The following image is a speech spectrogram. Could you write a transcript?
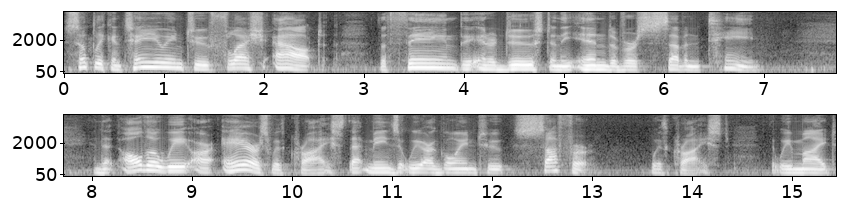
simply continuing to flesh out the theme they introduced in the end of verse 17. And that although we are heirs with Christ, that means that we are going to suffer with Christ, that we might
